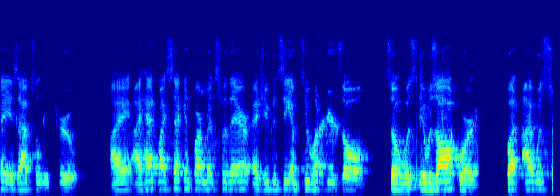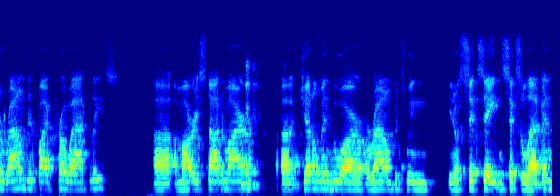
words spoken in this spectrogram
say is absolutely true. I, I had my second bar mitzvah there. As you can see, I'm 200 years old, so it was it was awkward. But I was surrounded by pro athletes, uh, Amar'e Stoudemire, uh, gentlemen who are around between you know six eight and six eleven,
